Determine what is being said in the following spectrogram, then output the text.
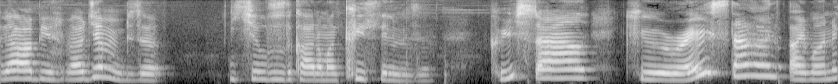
Ve abi verecek mi bize iki yıldızlı kahraman kristalimizi? Kristal, kristal, I wanna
